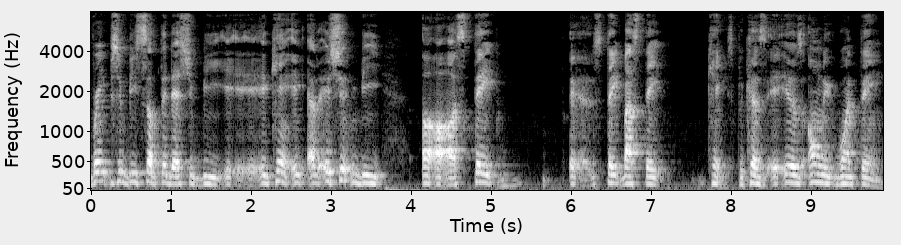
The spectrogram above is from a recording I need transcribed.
rape should be something that should be it, it can't it, it, shouldn't be a, a state eh, state by state case because it is only one thing.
